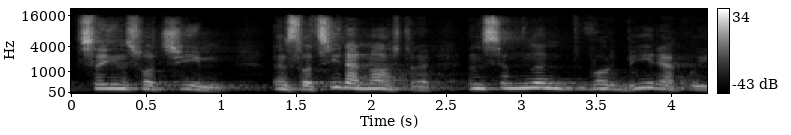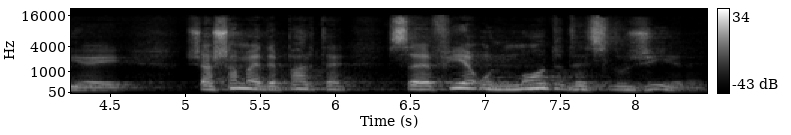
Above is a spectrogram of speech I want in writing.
Să-i însoțim. Însoțirea noastră, însemnând vorbirea cu ei și așa mai departe, să fie un mod de slujire.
